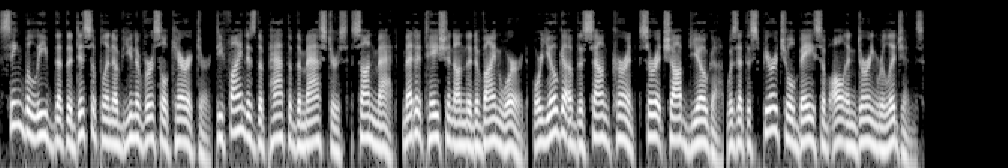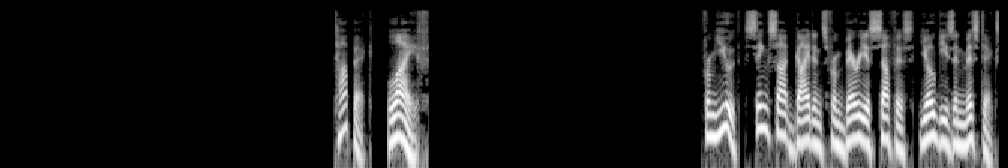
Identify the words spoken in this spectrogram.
Singh believed that the discipline of universal character defined as the path of the masters mat, meditation on the divine word, or yoga of the sound current surat shabd yoga was at the spiritual base of all enduring religions. Life From youth, Singh sought guidance from various Sufis, yogis and mystics,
